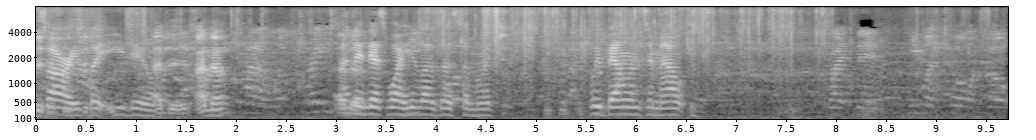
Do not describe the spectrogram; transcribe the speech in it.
Sorry, but you do. I did. I know. I think that's why he loves us so much. We balance him out. But then he went toe and toe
